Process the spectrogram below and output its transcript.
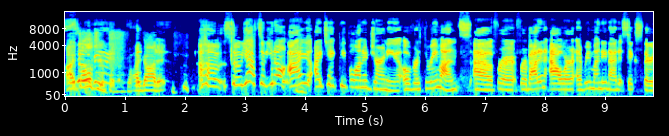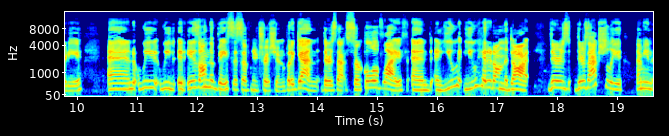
I so told good. you, I got it. Um, so yeah, so you know, I I take people on a journey over three months uh, for for about an hour every Monday night at six thirty and we we it is on the basis of nutrition but again there's that circle of life and and you you hit it on the dot there's there's actually I mean,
